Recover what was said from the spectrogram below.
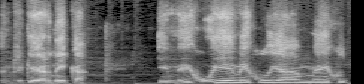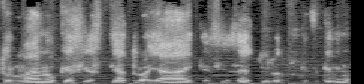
Enrique Garnica, y me dijo, oye, me dijo, ya me dijo tu hermano que hacías teatro allá y que hacías esto y lo otro, que, que vino.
